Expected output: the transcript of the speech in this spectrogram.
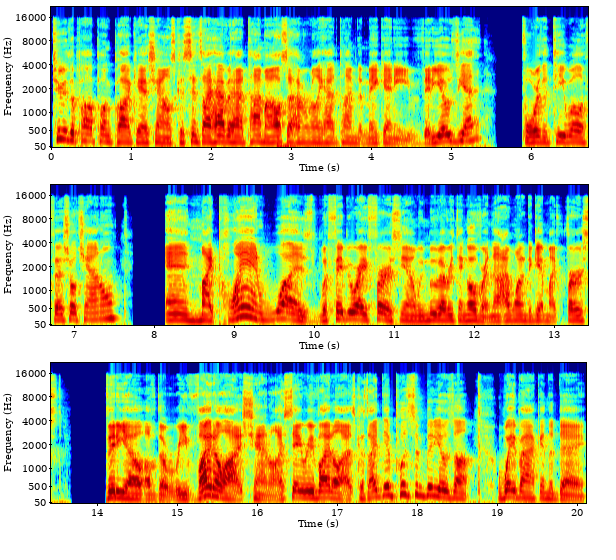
to the Pop Punk Podcast channels. Because since I haven't had time, I also haven't really had time to make any videos yet for the T Will official channel. And my plan was with February 1st, you know, we move everything over, and then I wanted to get my first video of the revitalized channel. I say revitalized because I did put some videos up way back in the day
